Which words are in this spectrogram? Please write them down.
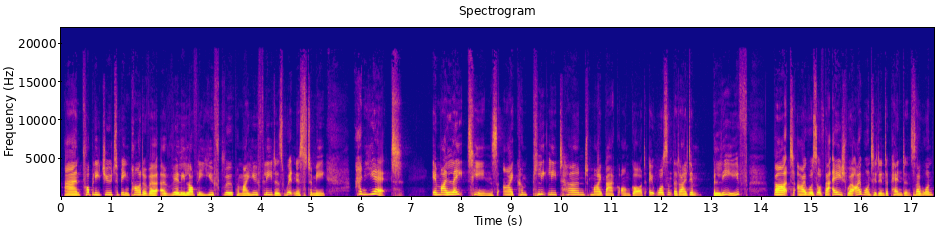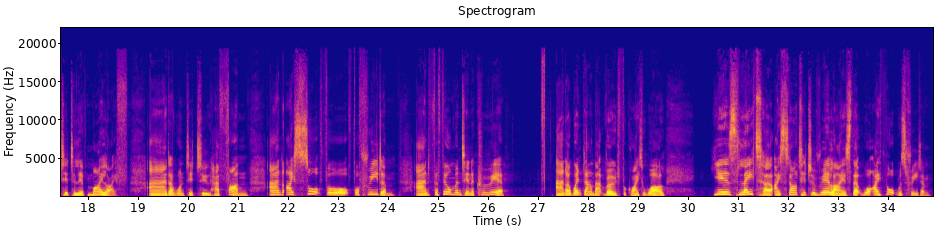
and probably due to being part of a, a really lovely youth group and my youth leaders witnessed to me. And yet, in my late teens, I completely turned my back on God. It wasn't that I didn't believe, but I was of that age where I wanted independence. I wanted to live my life and I wanted to have fun. And I sought for, for freedom and fulfillment in a career. And I went down that road for quite a while. Years later, I started to realize that what I thought was freedom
